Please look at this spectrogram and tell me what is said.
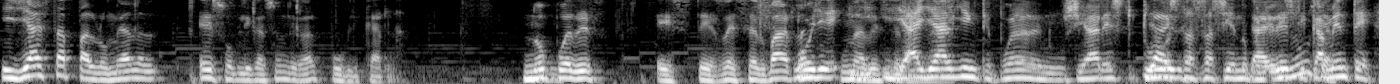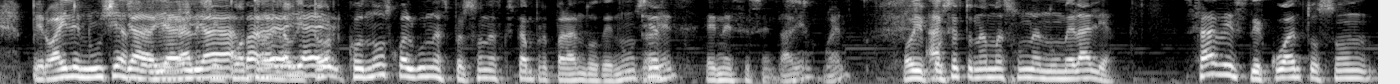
y ya está palomeada, es obligación legal publicarla. No puedes este, reservarla Oye, una y, vez y hay alguien que pueda denunciar esto. Tú Ya lo hay- estás haciendo hay periodísticamente, pero hay denuncias Ya, ya, legales ya, en contra del ya, auditor. conozco algunas personas que están preparando denuncias ¿Está en ese sentido. Está bien, bueno. Oye, por Ah. cierto, nada más una numeralia. ¿Sabes de cuánto son,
